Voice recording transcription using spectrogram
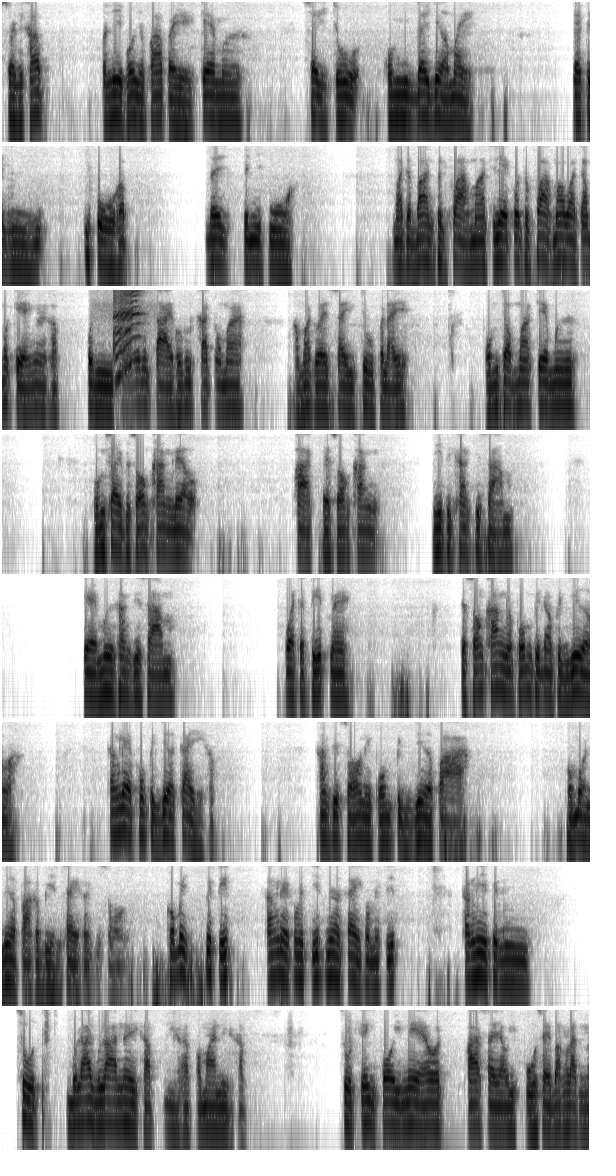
สวัสดีครับ วันนี้ผมจะพาไปแก้มือใส่อีจู ผมได้เหยื่อใหม่ได้เป็นอีปูครับ ได้เป็นอีปู มาจากบ้านเพิ่นฝากมาที่แรกก็จะฝากมาว่าจะเอามาแกงนะครับพอดีแกงให้มันตายผมก็คัดออกมา เอามาไว้ใส่อีจูปลาไหลผมจะเอามาแก้มือ ผมใส่ไปสองครั้งแล้วผ่านไปสองครั้ง นี่เป็นครั้งที่สาม แก้มือครั้งที่สามว่าจะติดไหมแต่สองครั้งนะผมเป็นเอาเป็นเยื่อว่ะ ครั้งแรกผมเป็นเยื่อไก่ครับ ครั้งที่สองนี่ผมเป็นเยื่อปลาผมเอาเนื้อปลากระเบียนใส่ครั้งที่สองก็ไม่ไม่ติด ครั้งแรกก็ไม่ติดเนื้อไก่ก็ไม่ติด ครั้งนี้เป็นสูตรโบราณโบราณเลยครับนี่ครับ ประมาณนี้ครับ สูตรเจ๊อีโปอีแม่เอาพาใส่เอาอีปูใส่บางลัน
